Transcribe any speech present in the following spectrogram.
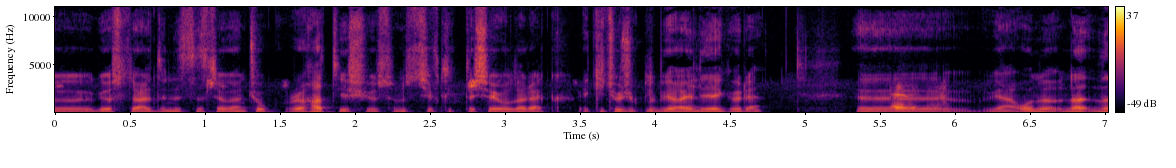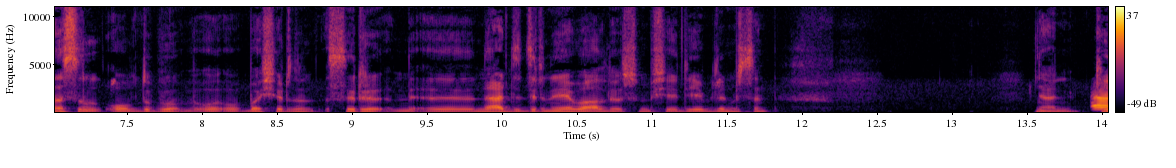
e, gösterdiniz siz. Çok, yani çok rahat yaşıyorsunuz çiftlikte şey olarak iki çocuklu bir aileye göre. Ee, evet. Yani onu na, nasıl oldu bu? O, o başarının sırrı e, nerededir? Neye bağlıyorsun? Bir şey diyebilir misin? Yani ki...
